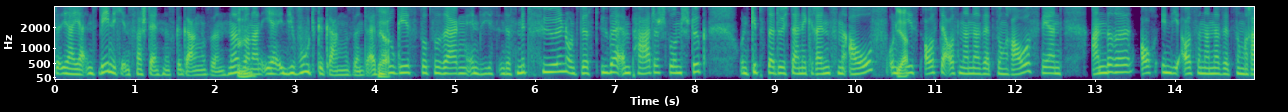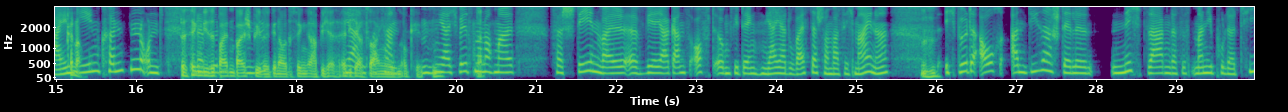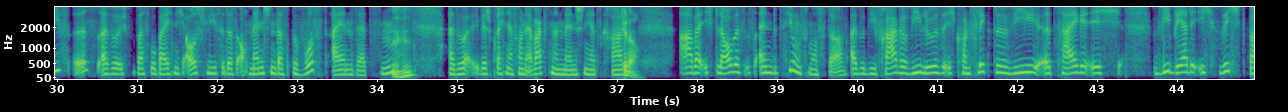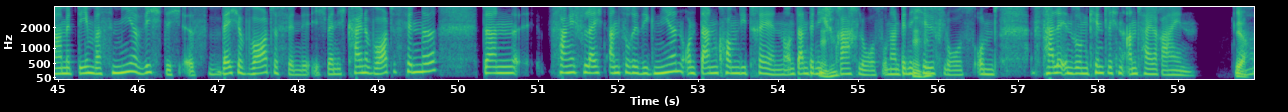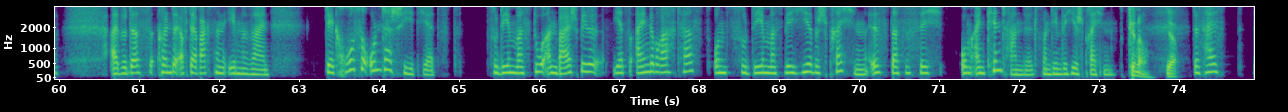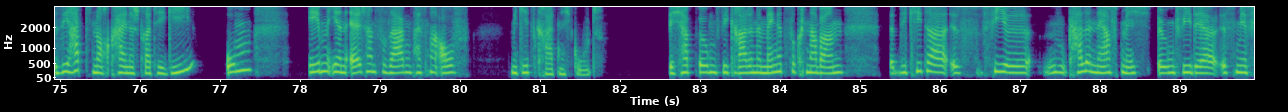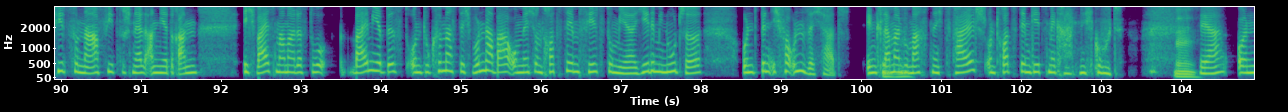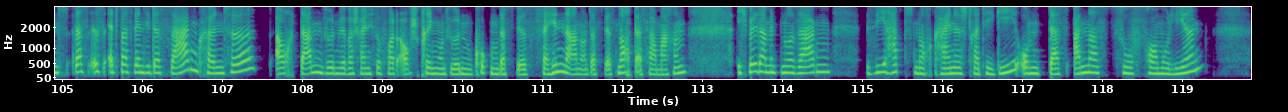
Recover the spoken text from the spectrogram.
äh, ja, ja wenig ins Verständnis gegangen sind, ne? Mhm. sondern eher in die Wut gegangen sind. Also ja. du gehst sozusagen in, dies, in das Mitfühlen und wirst überempathisch so ein Stück und gibst dadurch deine Grenzen auf und ja. gehst aus der Auseinandersetzung raus, während andere auch in die Auseinandersetzung reingehen genau. könnten. Und deswegen diese würden, beiden Beispiele, mhm. genau, deswegen habe ich, hätte ja, ich erst sagen müssen. Okay. Mhm. Ja, ich will es nur noch mal verstehen, weil äh, wir ja ganz oft irgendwie denken, ja, ja, du weißt weißt ja schon, was ich meine. Mhm. Ich würde auch an dieser Stelle nicht sagen, dass es manipulativ ist, also ich, was wobei ich nicht ausschließe, dass auch Menschen das bewusst einsetzen. Mhm. Also wir sprechen ja von erwachsenen Menschen jetzt gerade. Genau. Aber ich glaube, es ist ein Beziehungsmuster. Also die Frage, wie löse ich Konflikte, wie äh, zeige ich, wie werde ich sichtbar mit dem, was mir wichtig ist? Welche Worte finde ich? Wenn ich keine Worte finde, dann fange ich vielleicht an zu resignieren und dann kommen die Tränen und dann bin ich mhm. sprachlos und dann bin ich mhm. hilflos und falle in so einen kindlichen Anteil rein. Ja. ja. Also das könnte auf der Erwachsenenebene sein. Der große Unterschied jetzt zu dem, was du an Beispiel jetzt eingebracht hast und zu dem, was wir hier besprechen, ist, dass es sich um ein Kind handelt, von dem wir hier sprechen. Genau, ja. Das heißt, sie hat noch keine Strategie, um eben ihren Eltern zu sagen, pass mal auf, mir geht's gerade nicht gut. Ich habe irgendwie gerade eine Menge zu knabbern. Die Kita ist viel, Kalle nervt mich irgendwie, der ist mir viel zu nah, viel zu schnell an mir dran. Ich weiß, Mama, dass du bei mir bist und du kümmerst dich wunderbar um mich und trotzdem fehlst du mir jede Minute und bin ich verunsichert. In Klammern, mhm. du machst nichts falsch und trotzdem geht's mir gerade nicht gut. Mhm. Ja, und das ist etwas, wenn sie das sagen könnte, auch dann würden wir wahrscheinlich sofort aufspringen und würden gucken, dass wir es verhindern und dass wir es noch besser machen. Ich will damit nur sagen, sie hat noch keine Strategie, um das anders zu formulieren.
